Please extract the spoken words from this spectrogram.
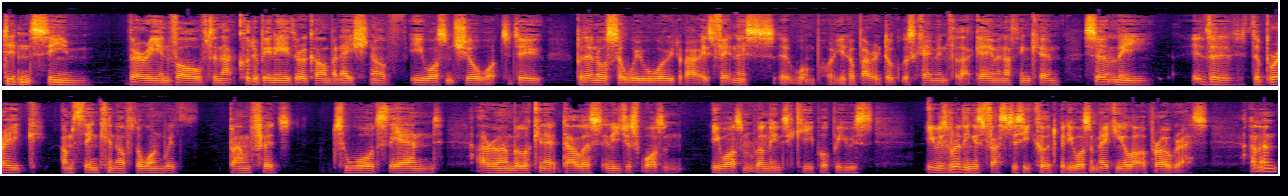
didn't seem very involved, and that could have been either a combination of he wasn't sure what to do, but then also we were worried about his fitness at one point. You know, Barry Douglas came in for that game, and I think um, certainly the the break I'm thinking of the one with Bamford towards the end I remember looking at Dallas and he just wasn't he wasn't running to keep up. He was he was running as fast as he could, but he wasn't making a lot of progress. And then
